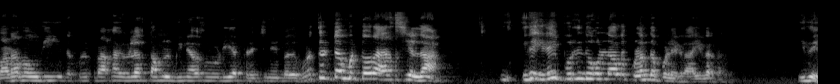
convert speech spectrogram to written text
வடபகுதி இந்த குறிப்பாக இளத்தமிழ் மீனவர்களுடைய பிரச்சனை என்பது கூட திட்டமிட்ட ஒரு அரசியல் தான் இதை இதை புரிந்து கொள்ளாத குழந்தை பிள்ளைகளா இவர்கள்? இது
